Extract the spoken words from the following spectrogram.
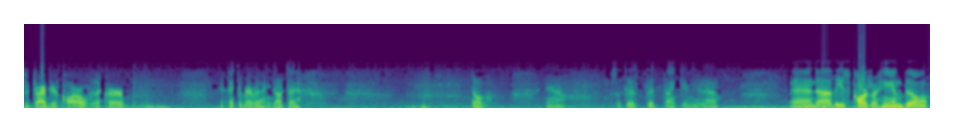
to drive your car over the curb. They think of everything, don't they? Don't. Yeah. It's a good good thinking, you know. And uh, these cars are hand built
